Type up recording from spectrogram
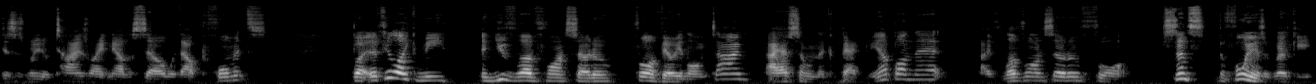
this is one of your times right now to sell without performance. But if you're like me and you've loved Juan Soto for a very long time, I have someone that can back me up on that. I've loved Juan Soto for since before he was a rookie.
